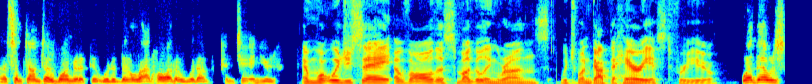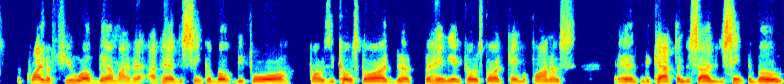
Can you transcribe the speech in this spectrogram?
Uh, sometimes I wonder if it would have been a lot harder, would have continued. And what would you say of all the smuggling runs, which one got the hairiest for you? Well, there was quite a few of them. I've ha- I've had to sink a boat before because the Coast Guard, the Bahamian Coast Guard, came upon us and the captain decided to sink the boat.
